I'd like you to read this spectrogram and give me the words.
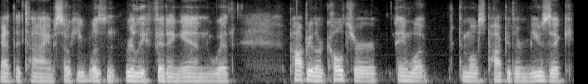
at the time. So he wasn't really fitting in with popular culture and what the most popular music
